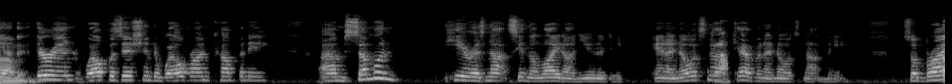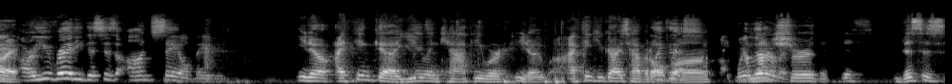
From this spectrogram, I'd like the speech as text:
yeah, Um, they're in well positioned, a well run company. Um, someone here has not seen the light on Unity, and I know it's not Kevin. I know it's not me. So Brian, All right. are you ready? This is on sale, baby. You know, I think uh, you and Cathie were. You know, I think you guys have it Like all this. wrong. We're I'm literally- not sure that this this is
